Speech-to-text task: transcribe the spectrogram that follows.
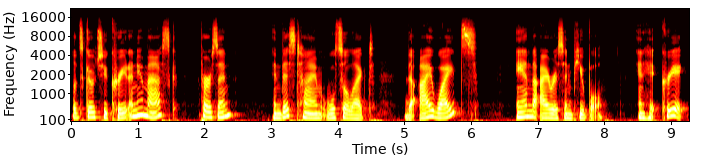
let's go to create a new mask, person, and this time we'll select the eye whites and the iris and pupil and hit create.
